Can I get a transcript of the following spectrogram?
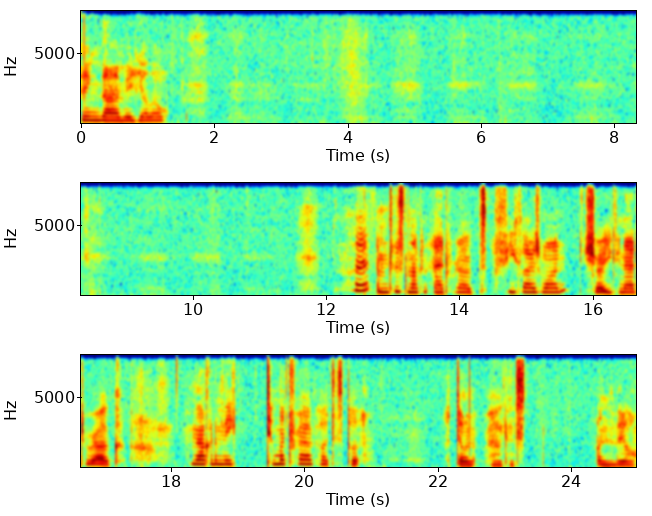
thing that I made yellow. I'm just not gonna add rugs. If you guys want, sure you can add a rug. I'm not gonna make too much rug. I'll just put donut rug in, in the middle.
